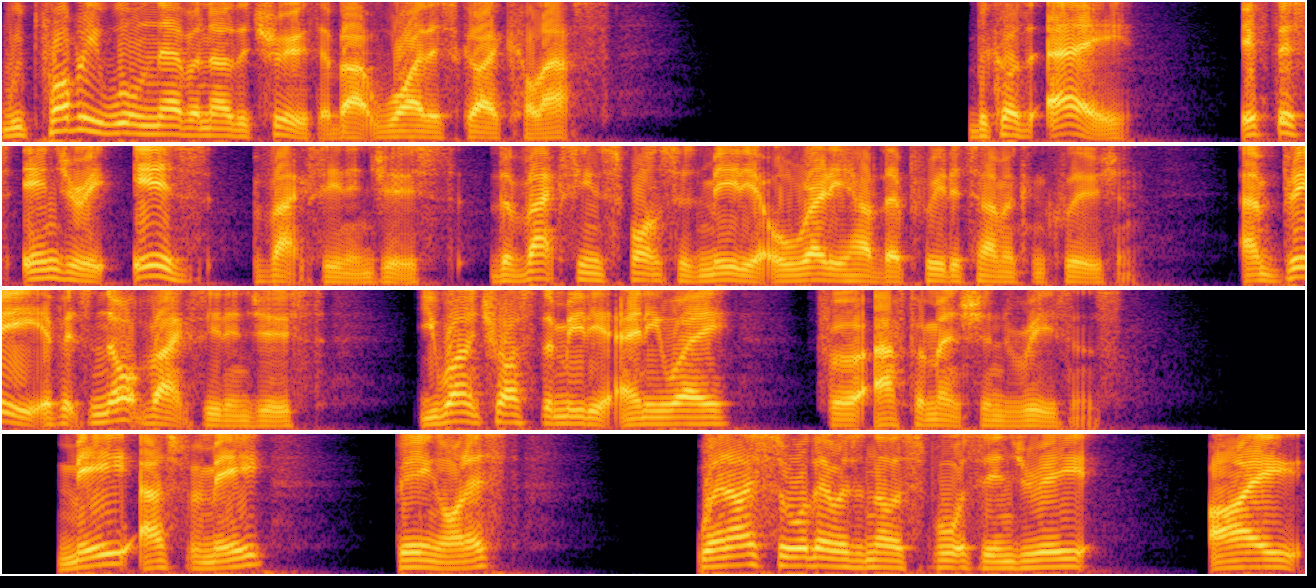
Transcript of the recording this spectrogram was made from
we probably will never know the truth about why this guy collapsed. Because, A, if this injury is vaccine induced, the vaccine sponsored media already have their predetermined conclusion. And B, if it's not vaccine induced, you won't trust the media anyway for aforementioned reasons. Me, as for me, being honest, when I saw there was another sports injury, I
